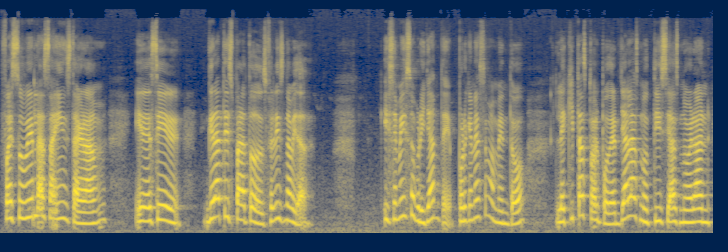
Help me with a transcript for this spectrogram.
fue subirlas a Instagram y decir, gratis para todos, feliz Navidad. Y se me hizo brillante, porque en ese momento le quitas todo el poder. Ya las noticias no eran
